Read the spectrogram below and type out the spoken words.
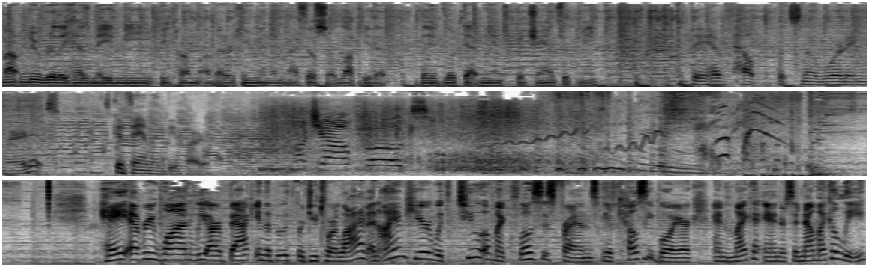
Mountain Dew really has made me become a better human, and I feel so lucky that they looked at me and took a chance with me. They have helped put snowboarding where it is. It's a good family to be a part of. Watch out, folks. Hey everyone, we are back in the booth for Dew Tour Live, and I am here with two of my closest friends. We have Kelsey Boyer and Micah Anderson, now Micah Lee.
